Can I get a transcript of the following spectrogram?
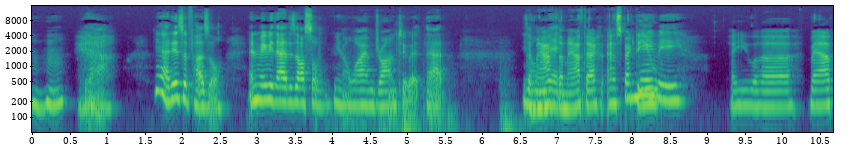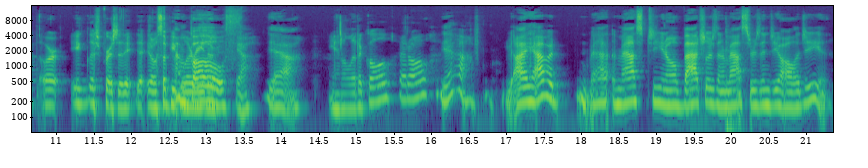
Mm-hmm. Yeah. Yeah, it is a puzzle. And maybe that is also, you know, why I'm drawn to it. That The know, math, may- the math aspect. Are you maybe Are you a math or English person? You know, some people I'm are both. either Yeah. yeah analytical at all. Yeah. I have a, a master, you know, bachelor's and a master's in geology and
